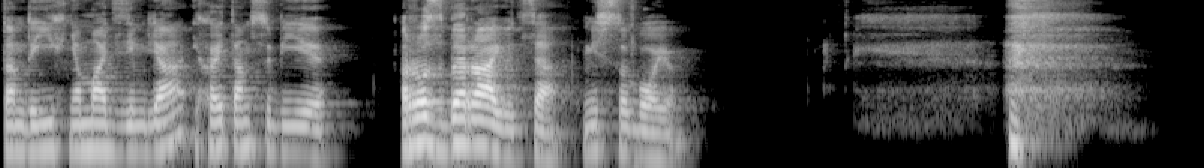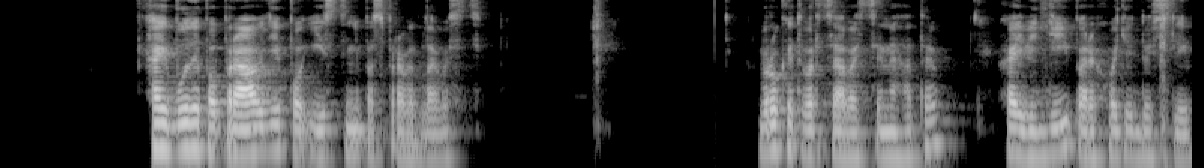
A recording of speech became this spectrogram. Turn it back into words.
там, де їхня мать земля, і хай там собі розбираються між собою. Хай буде по правді, по істині, по справедливості. В руки творця весь цей негатив. Хай від дій переходять до слів.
